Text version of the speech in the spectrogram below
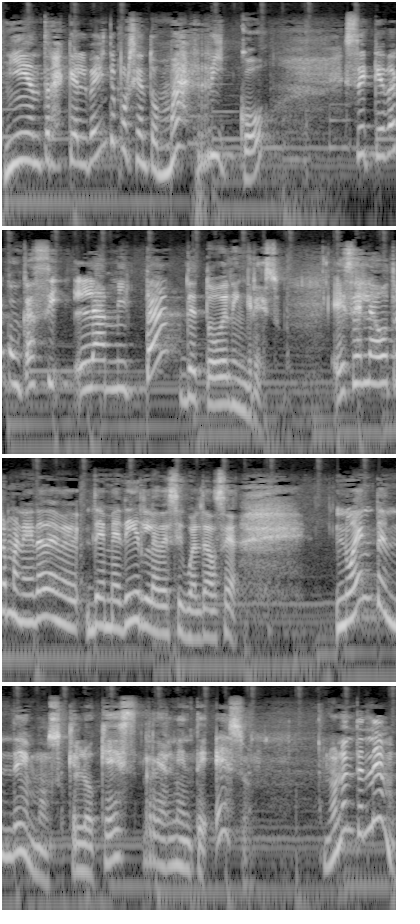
Mientras que el 20% más rico se queda con casi la mitad de todo el ingreso. Esa es la otra manera de, medir la desigualdad. O sea, no entendemos que lo que es realmente eso. No lo entendemos.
